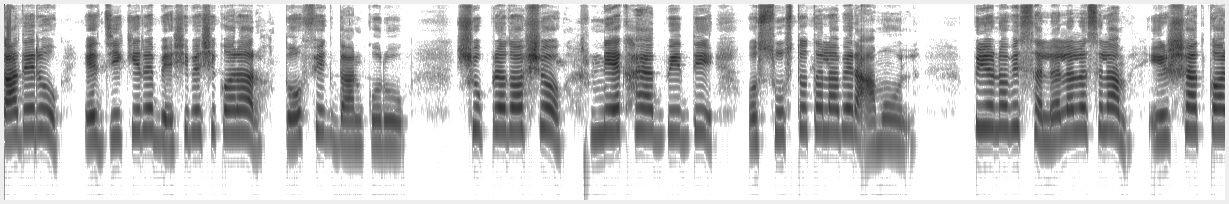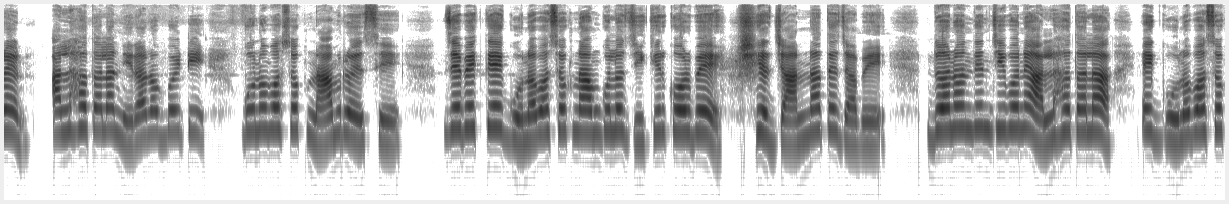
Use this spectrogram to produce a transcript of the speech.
কাদেরু এ জিকিরে বেশি বেশি করার তৌফিক দান করুক। সুপ্রদর্শক নেক হায়াত বৃদ্ধি ও সুস্থতা লাভের আমল। প্রিয় নবী সাল্লা সাল্লাম ইরশাদ করেন, আল্লাহ তালা নিরানব্বইটি গুণবাচক নাম রয়েছে। যে ব্যক্তি এই গুণবাচক নামগুলো জিকির করবে, সে জান্নাতে যাবে। দৈনন্দিন জীবনে আল্লাহ তালা এই গুণবাচক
